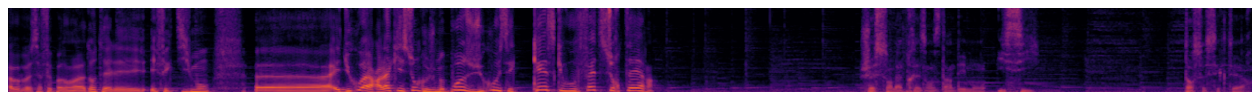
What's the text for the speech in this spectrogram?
Ah bah, bah, ça fait pas dans la dent, elle est effectivement. Euh, et du coup, alors la question que je me pose, du coup, c'est qu'est-ce que vous faites sur Terre? Je sens la présence d'un démon ici, dans ce secteur.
